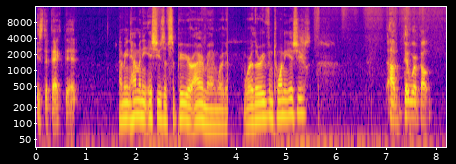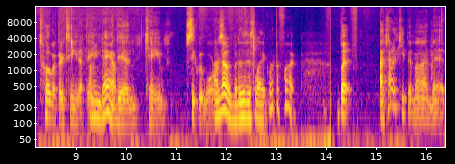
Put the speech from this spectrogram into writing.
is the fact that I mean, how many issues of Superior Iron Man were there? Were there even twenty issues? uh, there were about 12 or 13, I think. I mean, damn. And then came Secret Wars. I know, but it's just like, what the fuck? But I try to keep in mind that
